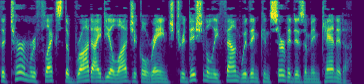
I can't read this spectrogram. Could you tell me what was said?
The term reflects the broad ideological range traditionally found within conservatism in Canada.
